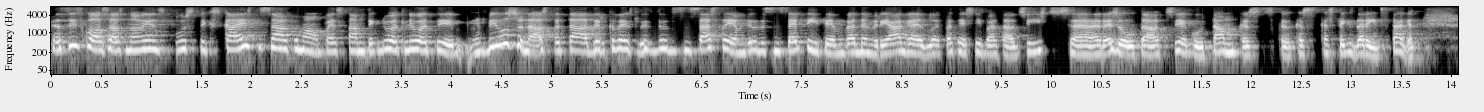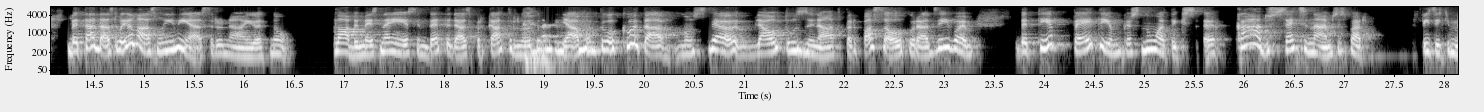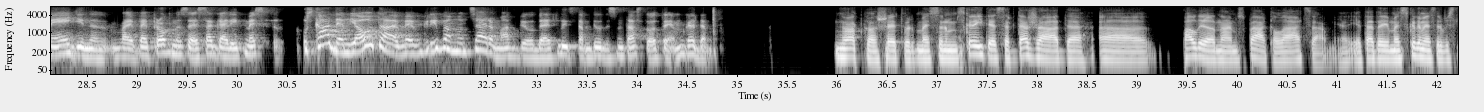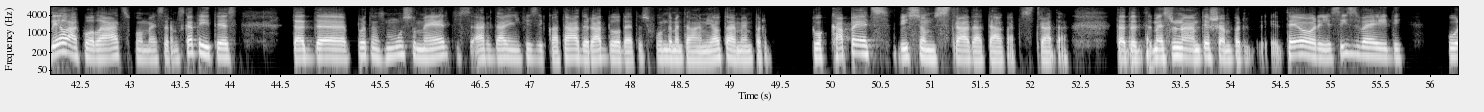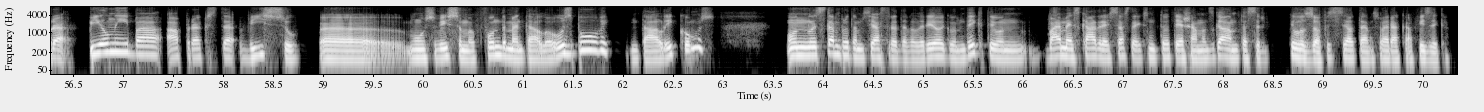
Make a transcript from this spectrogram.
Tas izklausās no vienas puses tik skaisti sākumā, un pēc tam tik ļoti, ļoti vilšanās pat tāda ir, ka liekas, līdz 26. un 27. gadam ir jāgaida, lai patiesībā tādus īstus rezultātus iegūtu tam, kas, kas, kas tiks darīts tagad. Bet tādās lielās līnijās runājot, nu, Labi, mēs neiesim detaļās par katru no daļām un to, ko tā mums ļaut uzzināt par pasauli, kurā dzīvojam. Bet tie pētījumi, kas notiks, eh, kādus secinājumus vispār fiziķi mēģina vai, vai prognozē sagaidīt? Mēs uz kādiem jautājumiem gribam un ceram atbildēt līdz tam 28. gadam? Nu, atkal šeit var, mēs varam skatīties ar dažādu uh, palielinājumu spēka lēcām. Ja, ja tad, ja mēs skatāmies ar vislielāko lēcu, ko mēs varam skatīties, uh, tad, eh, protams, mūsu mērķis ar daļiņu fiziku kā tādu ir atbildēt uz fundamentāliem jautājumiem par to, kāpēc visums strādā tā, kā tas strādā. Tātad mēs runājam tiešām par teorijas izveidi, kura pilnībā apraksta visu uh, mūsu visuma fundamentālo uzbūvi un tā likumus. Un līdz tam, protams, jāstrādā vēl ilgi un dikti, un vai mēs kādreiz sasniegsim to tiešām līdz galam, tas ir filozofisks jautājums vairāk kā fizika.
